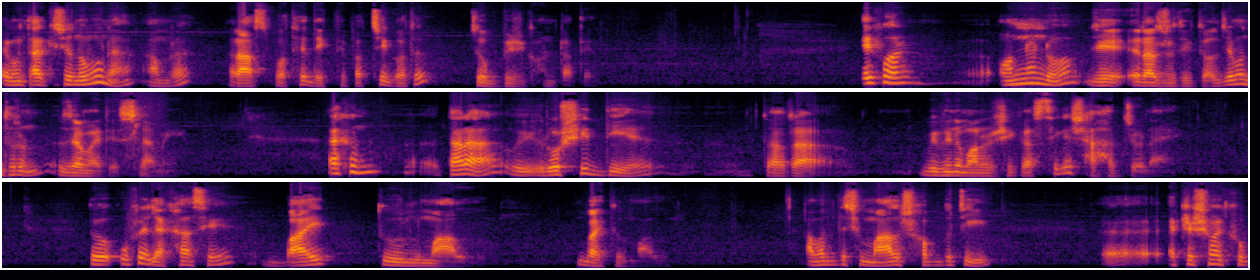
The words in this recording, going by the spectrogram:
এবং তার কিছু নমুনা আমরা রাজপথে দেখতে পাচ্ছি গত চব্বিশ ঘন্টাতে এরপর অন্যান্য যে রাজনৈতিক দল, যেমন ধরুন জামায়াত ইসলামী, এখন তারা ওই রশিদ দিয়ে তারা বিভিন্ন মানুষের কাছ থেকে সাহায্য নেয়। তো উপরে লেখা আছে, বাইতুল মাল বাইতুল মাল। আমাদের দেশে মাল শব্দটি একটা সময় খুব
